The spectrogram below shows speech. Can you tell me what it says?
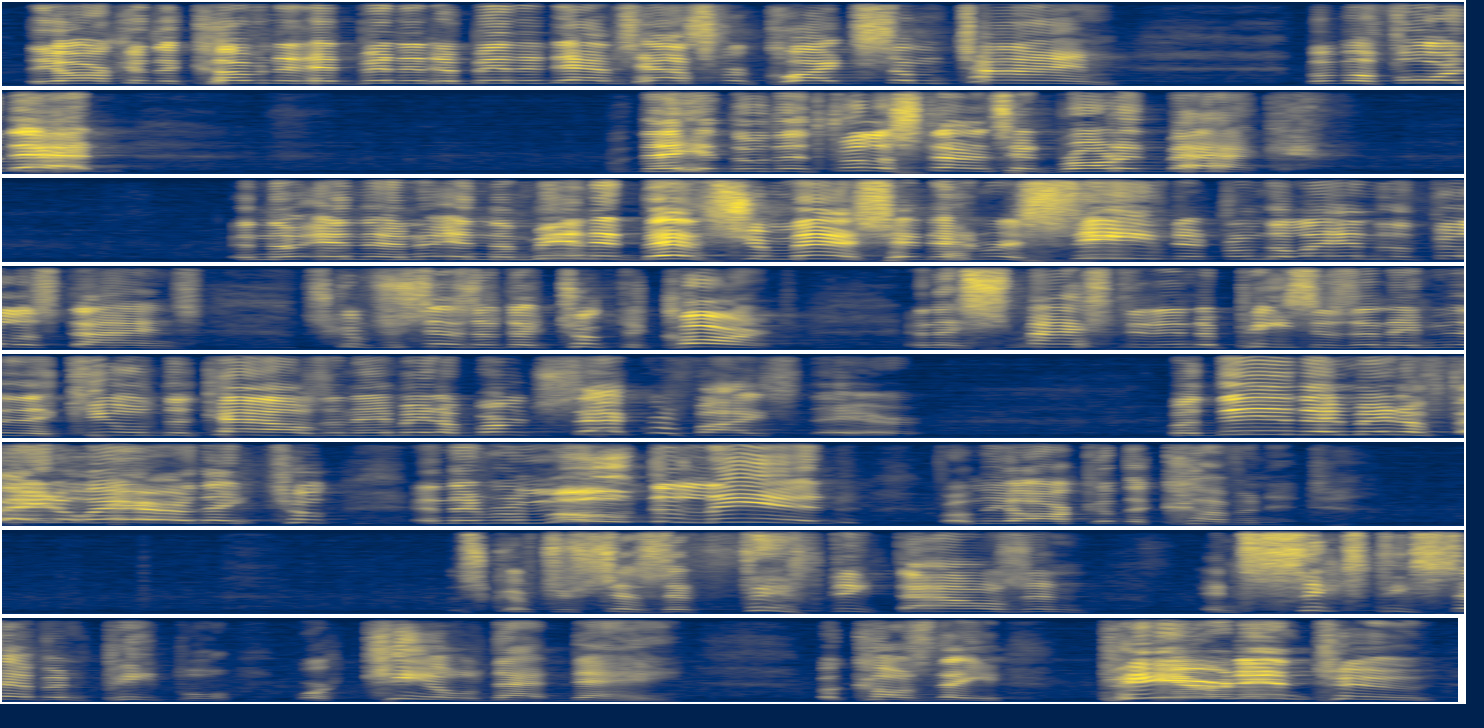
The Ark of the Covenant had been at Abinadab's house for quite some time. But before that, they, the Philistines had brought it back. And the, and, and, and the men at Beth Shemesh had, had received it from the land of the Philistines. Scripture says that they took the cart and they smashed it into pieces and they, and they killed the cows and they made a burnt sacrifice there. But then they made a fatal error. They took and they removed the lid from the Ark of the Covenant. The scripture says that 50,067 people were killed that day because they peered into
